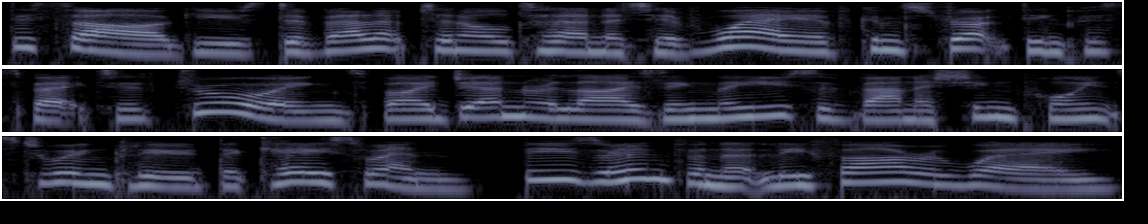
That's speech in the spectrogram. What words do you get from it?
Desargues developed an alternative way of constructing perspective drawings by generalizing the use of vanishing points to include the case when these are infinitely far away.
